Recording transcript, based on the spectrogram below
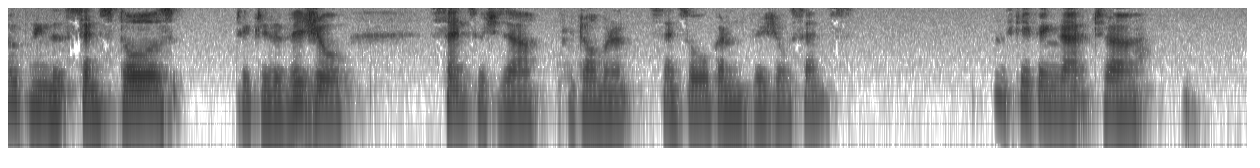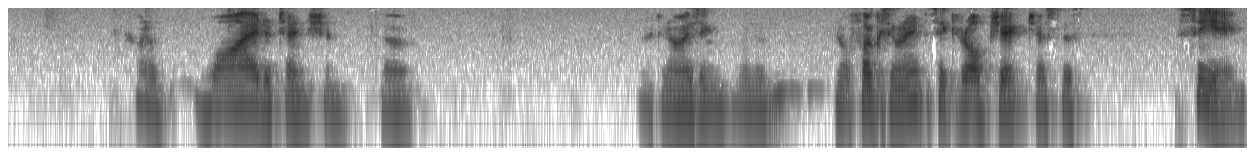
Opening the sense doors, particularly the visual sense, which is our predominant sense organ, visual sense. Just keeping that uh, kind of wide attention. So, recognizing when you're not focusing on any particular object, just this seeing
